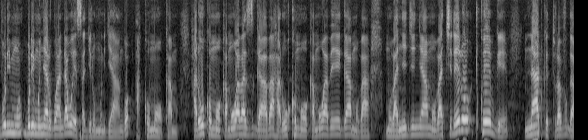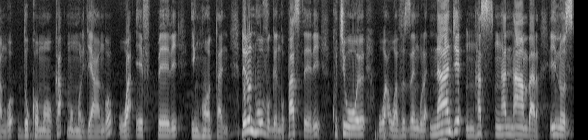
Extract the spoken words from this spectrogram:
Buri mu- buri munyarwanda wese agira umuryango akomokamo. Hari ukomoka mu w'abazigaba hari ukomoka mu w'abega mu banyiginya mu baki. Rero twebwe natwe turavuga ngo dukomoka mu muryango wa fpr inkotanyi. Rero ntuvuge ngo pasiteri kuki wowe wa- wavuze ngo nanjye nka ntambara inosa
